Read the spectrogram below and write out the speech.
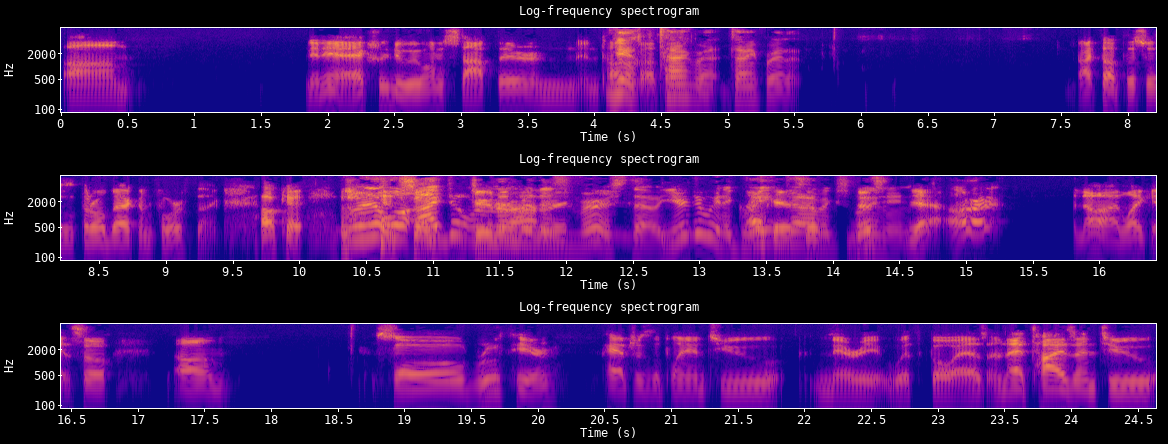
Um, and yeah, actually, do we want to stop there and, and talk yeah, about talk that? about it. Talk about it. I thought this was a throwback and forth thing. Okay. Well, well, So I don't remember this verse though. You're doing a great okay, job so this- explaining. yeah, all right. No, I like it. So, um, so Ruth here hatches the plan to marry with Boaz, and that ties into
